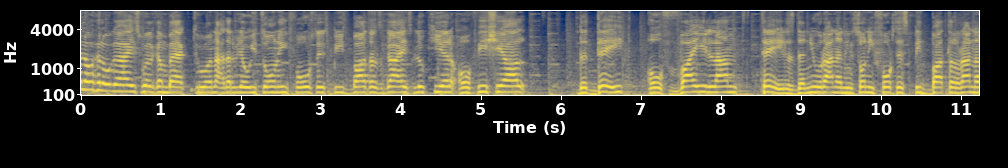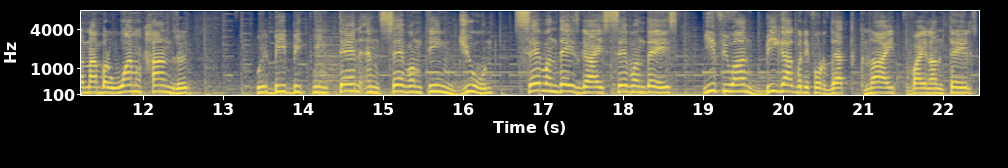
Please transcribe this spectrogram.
hello, hello guys, welcome back to another video it's Sonic Forces Speed Battles guys. Look here, official, the date of Violent Tails, the new runner in Sonic Forces Speed Battle, runner number 100 will be between 10 and 17 June. 7 days guys, 7 days. If you want big upgrade for that Knight Violent Tails,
